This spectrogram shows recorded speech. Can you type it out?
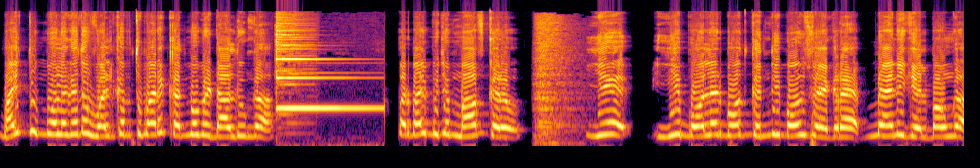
भाई तुम बोलोगे तो वर्ल्ड कप तुम्हारे कदमों में डाल दूँगा। पर भाई मुझे माफ़ करो। ये ये बॉलर बहुत गंदी बाउंस फेंक रहा है मैं नहीं खेल पाऊँगा।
